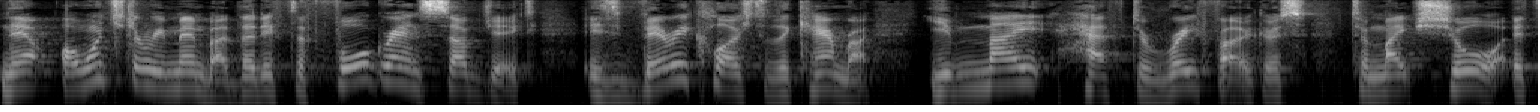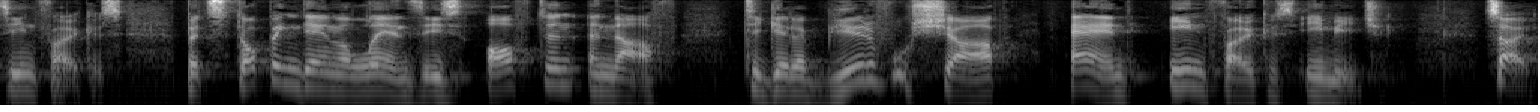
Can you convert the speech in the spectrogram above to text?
Now, I want you to remember that if the foreground subject is very close to the camera, you may have to refocus to make sure it's in focus. But stopping down the lens is often enough to get a beautiful, sharp, and in focus image. So,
